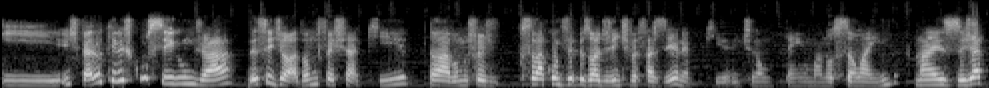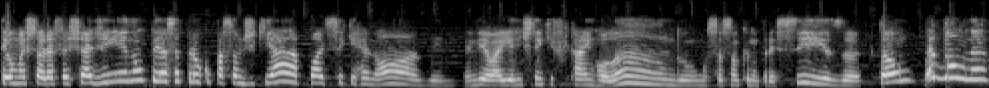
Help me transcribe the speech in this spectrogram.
e espero que eles consigam já decidir, ó, vamos fechar aqui, sei lá, vamos sei lá quantos episódios a gente vai fazer, né? Porque a gente não tem uma noção ainda. Mas já ter uma história fechadinha e não ter essa preocupação de que, ah, pode ser que renove, entendeu? Aí a gente tem que ficar enrolando, uma situação que não precisa. Então, é bom, né?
